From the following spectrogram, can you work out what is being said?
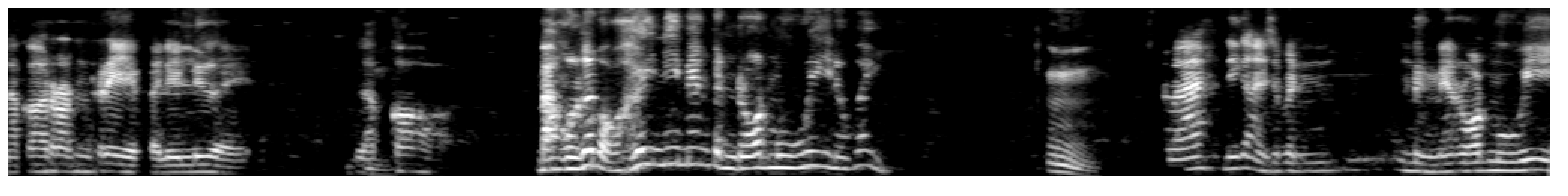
แล้วก็ร่อนเร่ไปเรื่อยๆ แล้วก็บางคนก็บอกเฮ้ยนี่แม่งเป็น road movie นะเว้ยอืมใช่ไหมนี่ก็อาจจะเป็นหนึ่งใน road movie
